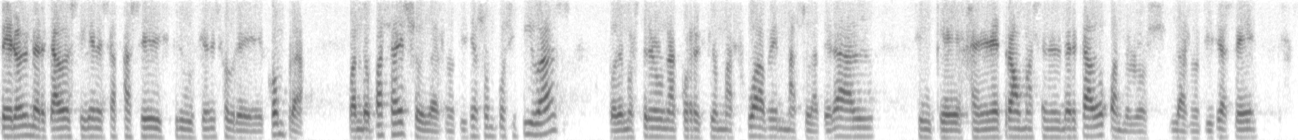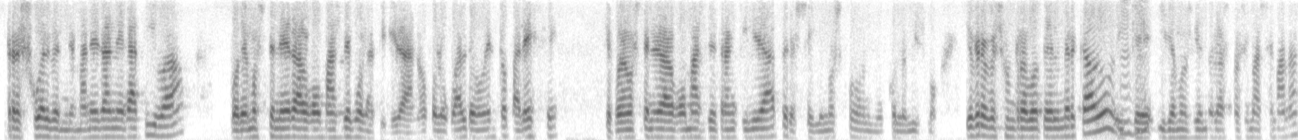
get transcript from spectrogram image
pero el mercado sigue en esa fase de distribución y sobre compra. Cuando pasa eso y las noticias son positivas, podemos tener una corrección más suave, más lateral, sin que genere traumas en el mercado. Cuando los, las noticias se resuelven de manera negativa, podemos tener algo más de volatilidad, ¿no? Con lo cual, de momento parece que podemos tener algo más de tranquilidad, pero seguimos con, con lo mismo. Yo creo que es un rebote del mercado y que iremos viendo en las próximas semanas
